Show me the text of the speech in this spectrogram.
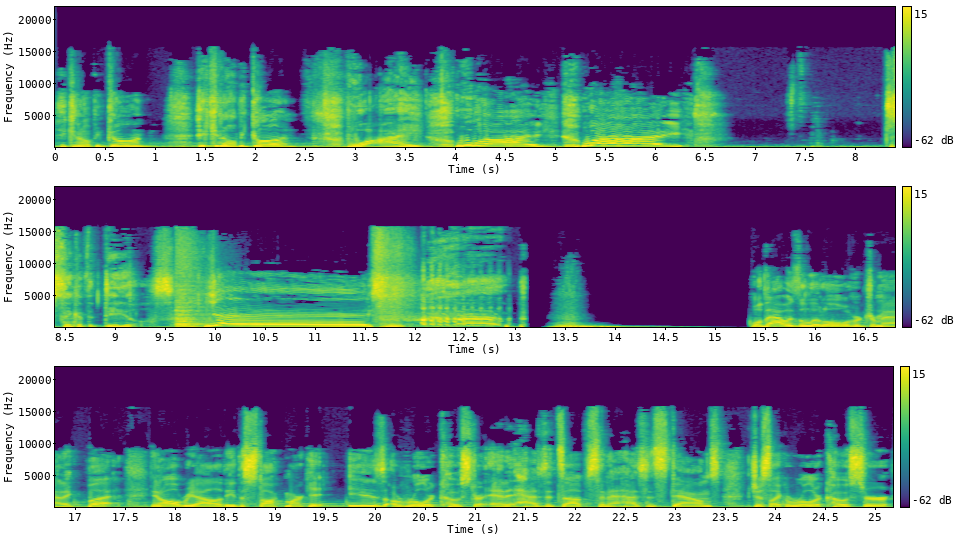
It can all be gone. It can all be gone. Why? Why? Why? Just think of the deals. Yay! Well, that was a little over dramatic, but in all reality, the stock market is a roller coaster and it has its ups and it has its downs. Just like a roller coaster,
